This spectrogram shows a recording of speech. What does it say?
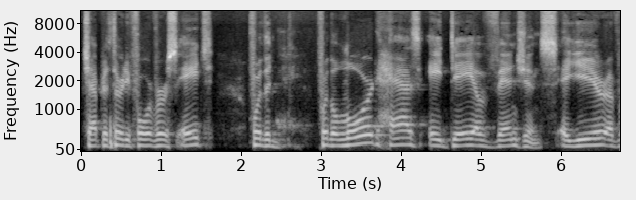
Chapter 34, verse 8. For the, for the Lord has a day of vengeance, a year of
